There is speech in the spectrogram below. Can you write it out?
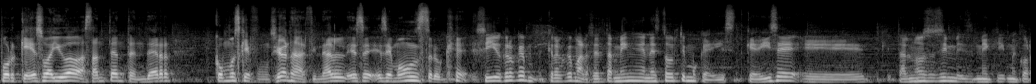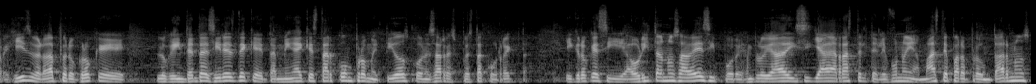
porque eso ayuda bastante a entender cómo es que funciona al final ese, ese monstruo. Que... Sí, yo creo que, creo que Marcel también en esto último que dice, que dice eh, tal no sé si me, me, corregís, ¿verdad? Pero creo que lo que intenta decir es de que también hay que estar comprometidos con esa respuesta correcta. Y creo que si ahorita no sabes y, por ejemplo, ya, ya agarraste el teléfono y llamaste para preguntarnos,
